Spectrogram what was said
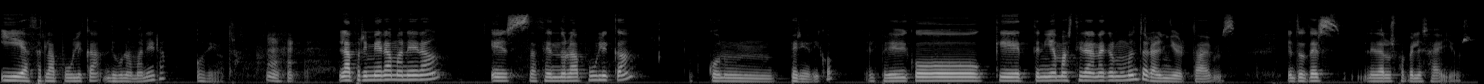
y hacerla pública de una manera o de otra. La primera manera es haciéndola pública con un periódico. El periódico que tenía más tirada en aquel momento era el New York Times. Entonces le da los papeles a ellos.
